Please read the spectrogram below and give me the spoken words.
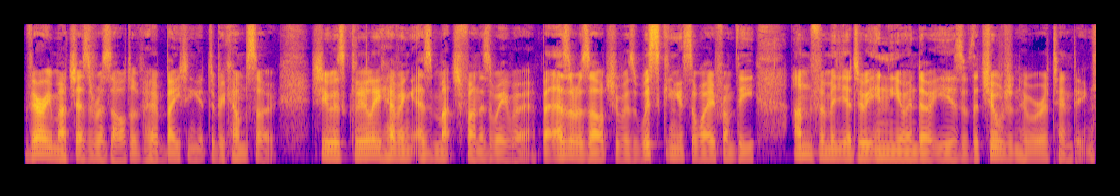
very much as a result of her baiting it to become so. She was clearly having as much fun as we were, but as a result, she was whisking us away from the unfamiliar to innuendo ears of the children who were attending.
